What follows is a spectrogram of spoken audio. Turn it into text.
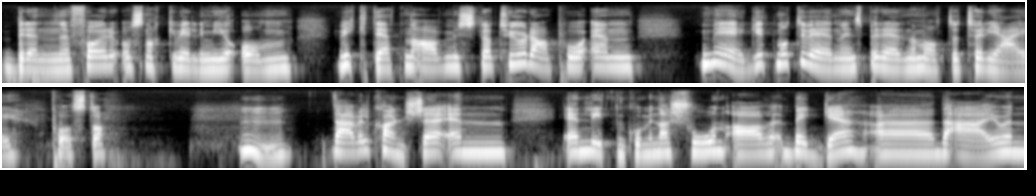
brenner for å snakke veldig mye om viktigheten av muskulatur da, på en meget motiverende og inspirerende måte, tør jeg påstå. Mm. Det er vel kanskje en, en, liten kombinasjon av begge. Eh, det er jo en,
